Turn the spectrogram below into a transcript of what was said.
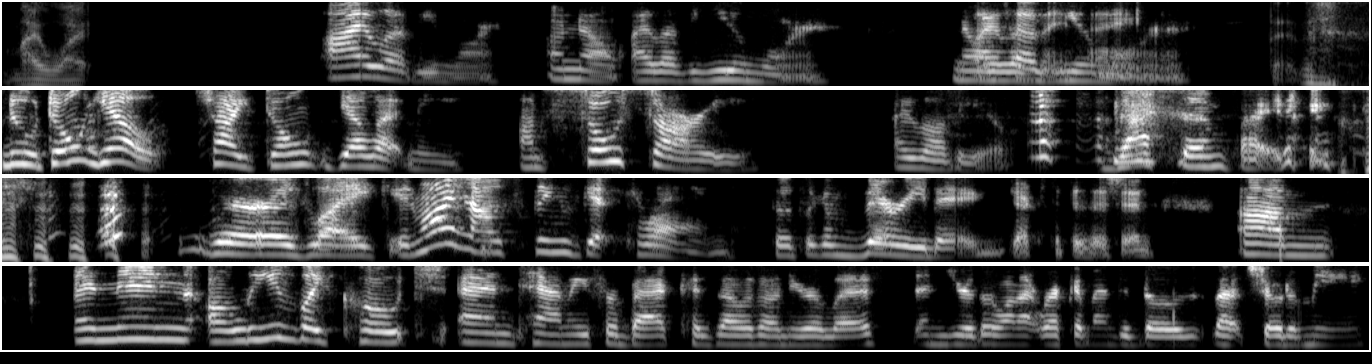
my wife. I love you more. Oh no, I love you more. No, That's I love you say. more. No, don't yell. Shy, don't yell at me. I'm so sorry. I love you. That's them fighting. Whereas, like in my house, things get thrown. So it's like a very big juxtaposition. Um, and then I'll leave like Coach and Tammy for Beck because that was on your list, and you're the one that recommended those that show to me.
